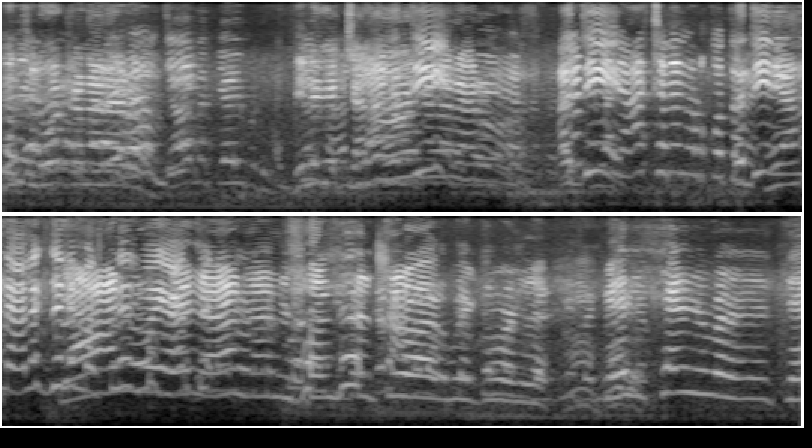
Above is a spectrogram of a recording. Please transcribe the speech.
ನಿನಗೆ ನೋಡ್ಕೊಳಾರ ಯಾರು? ಕೇಳ್ಬಿಡಿ ನಿನಗೆ ಚೆನ್ನಾಗಿ ಯಾರು? ಅಜ್ಜಿ ಅಜ್ಜಿ ನಿಮ್ಗೆ ನಾಲ್ಕು ಜನ ಮಕ್ಕಳು ಯಾರು ಸಂತೋಷ ಪೆನ್ಷನ್ ಬರುತ್ತೆ.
